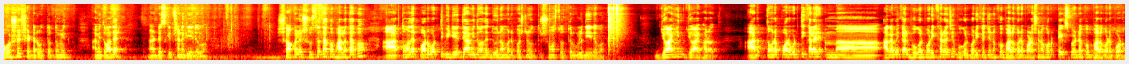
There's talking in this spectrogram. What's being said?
অবশ্যই সেটার উত্তর তুমি, আমি তোমাদের ডিসক্রিপশানে দিয়ে দেবো। সকলে সুস্থ থাকো, ভালো থাকো, আর তোমাদের পরবর্তী ভিডিওতে আমি তোমাদের দুই নম্বরের প্রশ্নের উত্তর, সমস্ত উত্তরগুলো দিয়ে দেবো। জয় হিন্দ, জয় ভারত। আর তোমরা পরবর্তীকালে আগামীকাল ভূগোল পরীক্ষা রয়েছে, ভূগোল পরীক্ষার জন্য খুব ভালো করে পড়াশোনা করো, টেক্সট বইটা খুব ভালো করে পড়ো।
